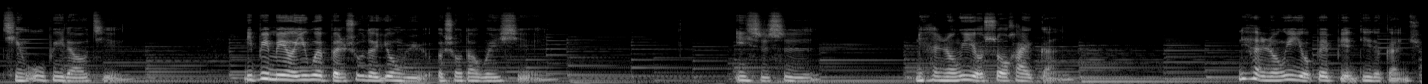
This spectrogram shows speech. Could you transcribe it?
请务必了解，你并没有因为本书的用语而受到威胁。意思是，你很容易有受害感。你很容易有被贬低的感觉，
